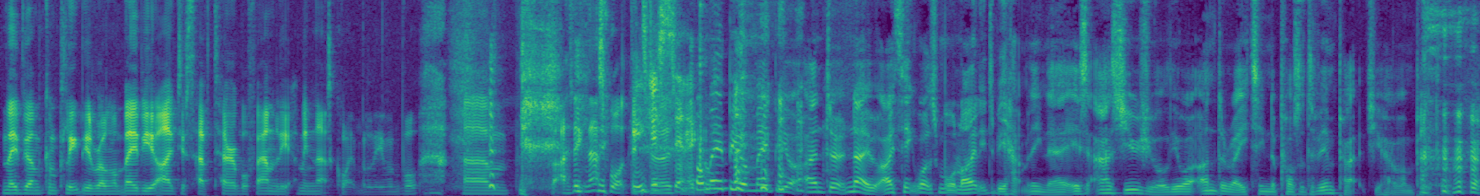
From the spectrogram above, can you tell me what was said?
Maybe I'm completely wrong, or maybe I just have terrible family. I mean, that's quite believable. Um, but I think that's what Are you just deters me. cynical? or maybe you're maybe you're under no i think what's more likely to be happening there is as usual you are underrating the positive impact you have on people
